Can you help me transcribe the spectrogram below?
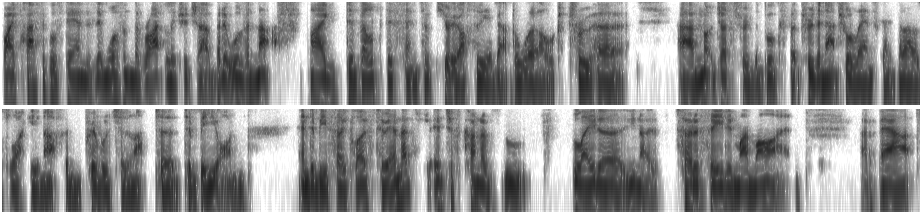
by classical standards, it wasn't the right literature, but it was enough. I developed this sense of curiosity about the world through her, um, not just through the books, but through the natural landscape that I was lucky enough and privileged enough to, to be on and to be so close to. And that's, it just kind of later, you know, sowed a seed in my mind about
